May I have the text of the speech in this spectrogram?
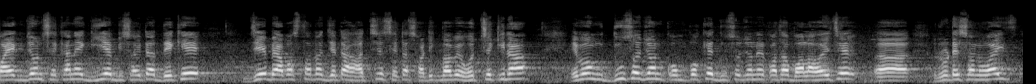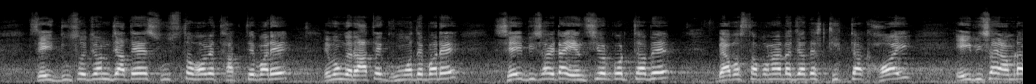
কয়েকজন সেখানে গিয়ে বিষয়টা দেখে যে ব্যবস্থাটা যেটা হচ্ছে সেটা সঠিকভাবে হচ্ছে কিনা এবং দুশো জন কমপক্ষে দুশো জনের কথা বলা হয়েছে রোটেশন ওয়াইজ সেই দুশো জন যাতে সুস্থভাবে থাকতে পারে এবং রাতে ঘুমোতে পারে, সেই বিষয়টা এনশিওর করতে হবে। ব্যবস্থাপনাটা যাতে ঠিকঠাক হয় এই বিষয়ে আমরা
